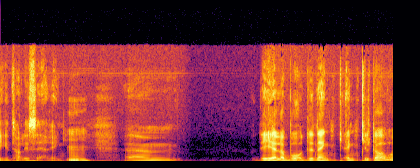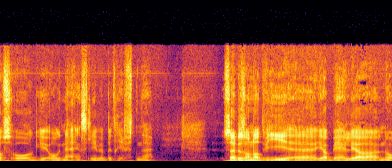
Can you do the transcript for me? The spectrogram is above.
digitalisering. Um, det gjelder både den enkelte av oss og, og næringslivet, bedriftene. Så er det sånn at vi eh, i Abelia nå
